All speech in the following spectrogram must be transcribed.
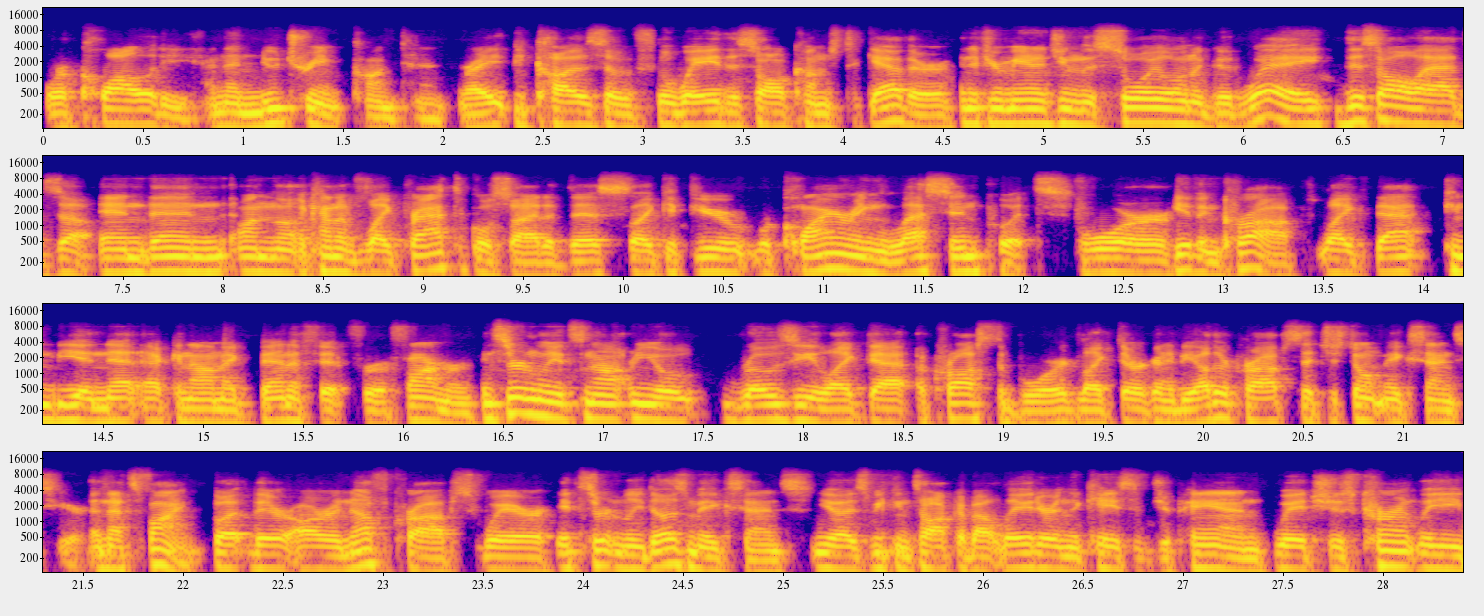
or quality and then nutrient content, right? Because of the way this all comes together. And if you're managing the soil in a good way, this all adds up. And then on the kind of like practical side of this, like if you're requiring less inputs for given crop, like that can be a net economic benefit for a farmer. And certainly it's not, you know, rosy like that across the board. Like there are going to be other crops that just don't make sense here. And that's fine. But there are enough crops where it certainly does make sense. You know, as we can talk about later in the case of Japan, which is currently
